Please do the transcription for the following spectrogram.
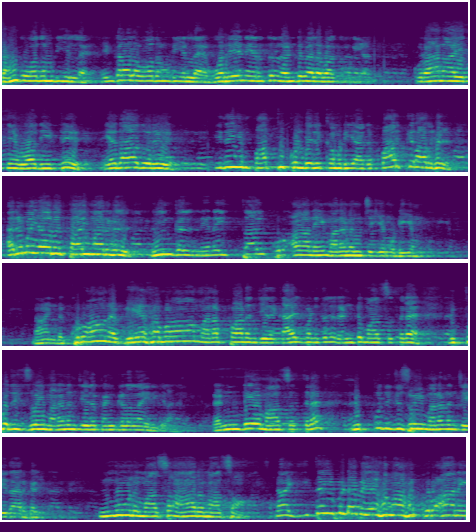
நாங்க ஓத முடியல. எங்களால ஓத முடியல. ஒரே நேரத்தில் ரெண்டு வேலை பார்க்க முடியாது. குரான் ஆயத்தை ஓதிட்டு ஏதாவது ஒரு இதையும் பார்த்து கொண்டிருக்க முடியாது. பார்க்கிறார்கள் அருமையான தாய்மார்கள் நீங்கள் நினைத்தால் குர்ஆனை மனநம் செய்ய முடியும். நான் இந்த குரானை வேகமா மனப்பாடம் செய்த காயல் பண்ணத்துல ரெண்டு மாசத்துல முப்பது ஜுசுவை மனனம் செய்த பெண்கள் எல்லாம் இருக்கிறாங்க. ரெண்டே மாசத்துல முப்பது ஜுசுவை மரணம் செய்தார்கள். மூணு மாசம் ஆறு மாசம். நான் இதை விட வேகமாக குரானை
